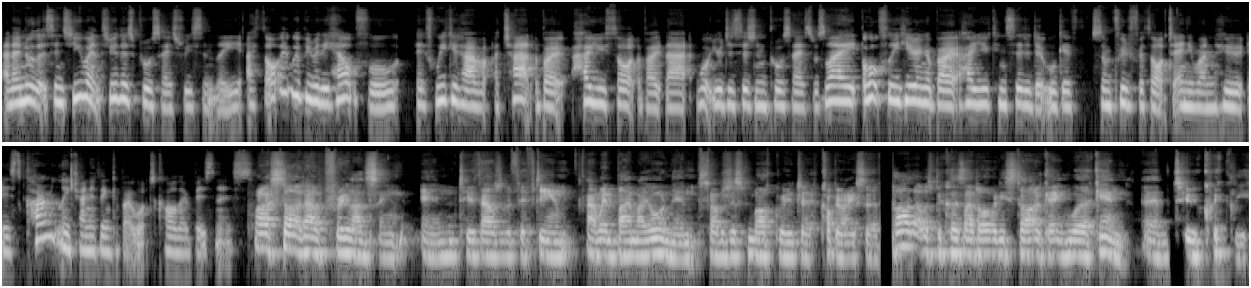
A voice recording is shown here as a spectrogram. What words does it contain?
And I know that since you went through this process recently, I thought it would be really helpful if we could have a chat about how you thought about that, what your decision process was like. Hopefully, hearing about how you considered it will give some food for thought to anyone who is currently trying to think about what to call their business. When I started out freelancing in 2015, I went by my own name. So I was just Mark Granger, copywriter. Part of that was because I'd already started getting work in um, too quickly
